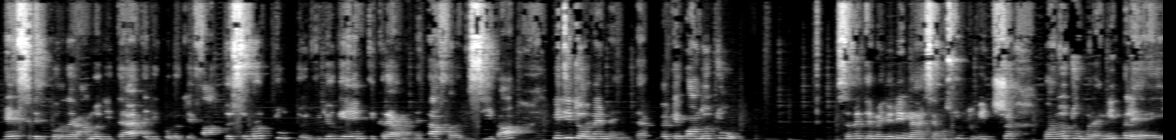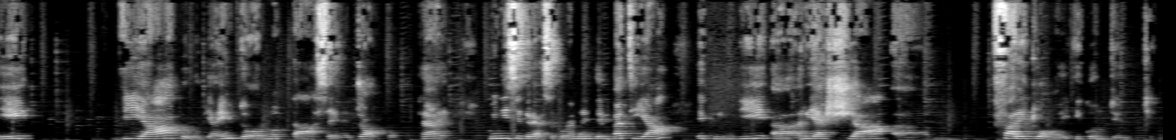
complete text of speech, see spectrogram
e si ricorderanno di te e di quello che hai fatto e soprattutto il videogame ti crea una metafora visiva che ti torna in mente, perché quando tu, sapete meglio di me, siamo su Twitch, quando tu premi play, via quello che hai intorno, ta, sei nel gioco, ok? Quindi si crea sicuramente empatia e quindi uh, riesci a uh, fare tuoi i contenuti.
